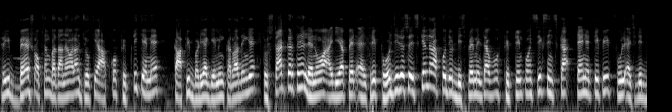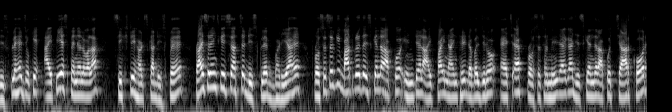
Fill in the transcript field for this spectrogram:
थ्री बेस्ट ऑप्शन बताने वाला हूँ, जो कि आपको 50k में काफ़ी बढ़िया गेमिंग करवा देंगे। तो स्टार्ट करते हैं Lenovo IdeaPad L three four zero से। इसके अंदर आपको जो डिस्प्ले मिलता है वो 15.6 इंच का 1080p फुल एचडी डिस्प्ले है, जो कि आईपीएस पैनल वाला 60 हर्ट्स का डिस्प्ले है। प्राइस रेंज के हिसाब से डिस्प्ले बढ़िया है। प्रोसेसर की बात करें तो इसके अंदर आपको Intel i five nine three double zero H F processor मिल जाएगा, जिसके अंदर आपको चार कोर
